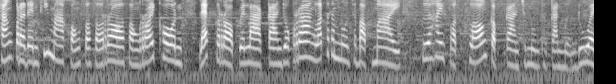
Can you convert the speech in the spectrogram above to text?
ทั้งประเด็นที่มาของสสร 200 คน และกรอบเวลาการยกร่างรัฐธรรมนูญฉบับใหม่ เพื่อให้สอดคล้องกับการชุมนุมทางการเมืองด้วย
